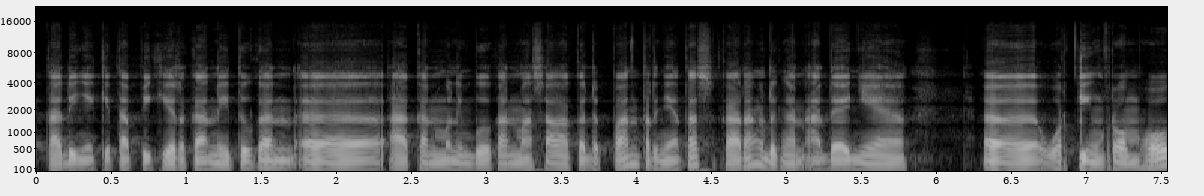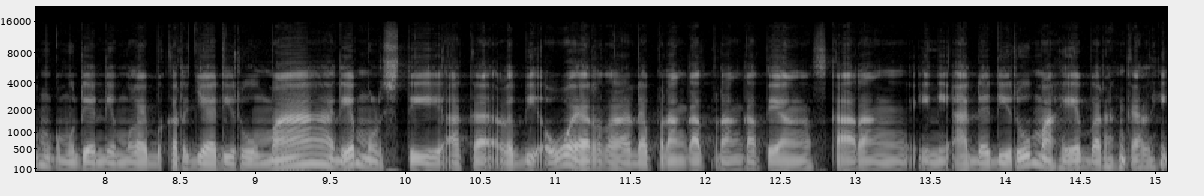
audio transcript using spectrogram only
tadinya kita pikirkan itu kan uh, akan menimbulkan masalah ke depan ternyata sekarang dengan adanya uh, working from home, kemudian dia mulai bekerja di rumah, dia mesti agak lebih aware terhadap perangkat-perangkat yang sekarang ini ada di rumah ya barangkali.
